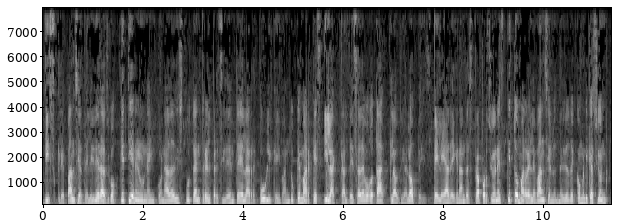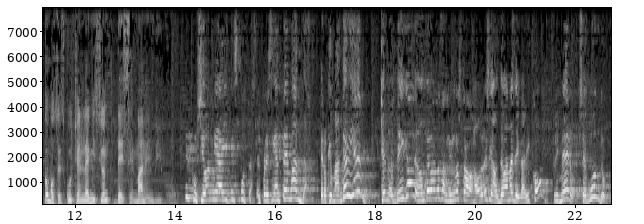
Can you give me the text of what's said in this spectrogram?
Discrepancias de liderazgo que tienen una enconada disputa entre el presidente de la República, Iván Duque Márquez, y la alcaldesa de Bogotá, Claudia López. Pelea de grandes proporciones que toma relevancia en los medios de comunicación como se escucha en la emisión de Semana en Vivo discusión ni hay disputas. El presidente manda, pero que mande bien, que nos diga de dónde van a salir los trabajadores y a dónde van a llegar y cómo. Primero. Segundo,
